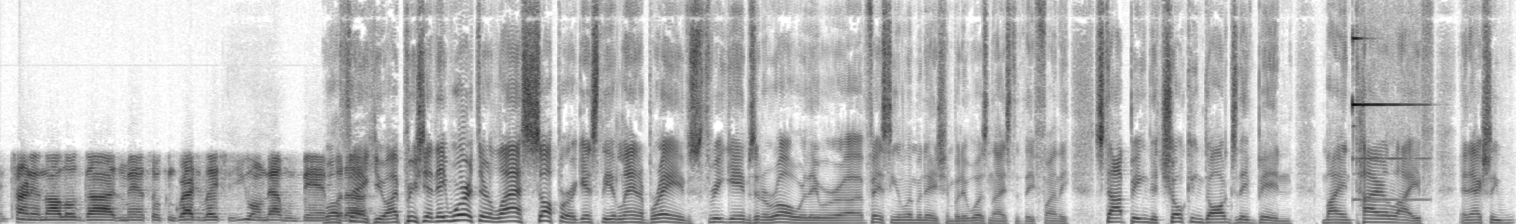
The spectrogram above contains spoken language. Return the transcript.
and Turner and all those guys, man. So congratulations you on that one, Ben. Well, but, uh, thank you. I appreciate it. They were at their last supper against the Atlanta Braves, three games in a row where they were uh, facing elimination. But it was nice that they finally stopped being the choking dogs they've been my entire life and actually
